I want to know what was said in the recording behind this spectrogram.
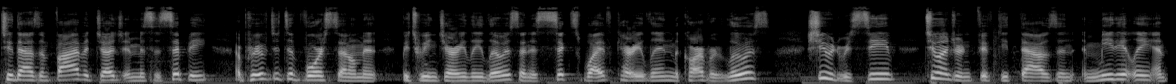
2005, a judge in Mississippi approved a divorce settlement between Jerry Lee Lewis and his sixth wife, Kerrie Lynn McCarver Lewis. She would receive 250,000 immediately and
